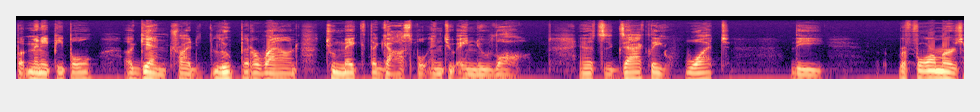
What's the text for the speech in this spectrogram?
But many people, again, try to loop it around to make the gospel into a new law. And that's exactly what the reformers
